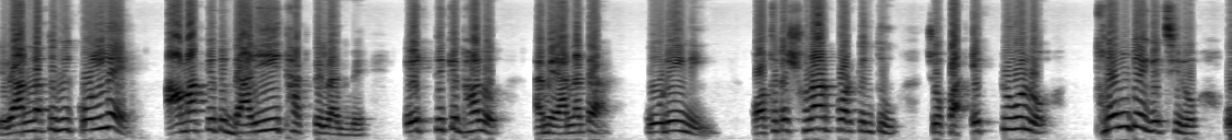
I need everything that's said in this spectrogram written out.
রান্না তুমি করলে আমাকে তো দাঁড়িয়েই থাকতে লাগবে। এর থেকে ভালো আমি রান্নাটা করেই নেই। কথাটা শোনার পর কিন্তু চোপা একটু হলো থমকে গেছিল। ও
